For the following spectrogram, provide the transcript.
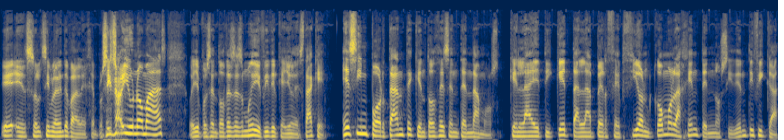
Eh, es simplemente para el ejemplo. Si soy uno más, oye, pues entonces es muy difícil que yo destaque. Es importante que entonces entendamos que la etiqueta, la percepción, cómo la gente nos identifica,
